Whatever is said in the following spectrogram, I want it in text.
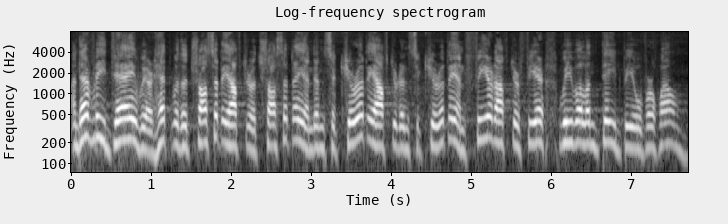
and every day we are hit with atrocity after atrocity and insecurity after insecurity and fear after fear, we will indeed be overwhelmed.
